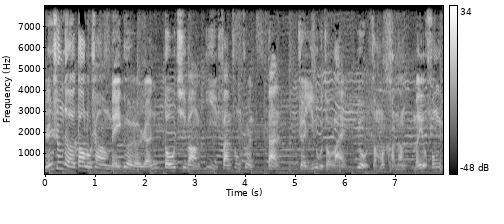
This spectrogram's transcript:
人生的道路上，每个人都期望一帆风顺，但。这一路走来，又怎么可能没有风雨？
